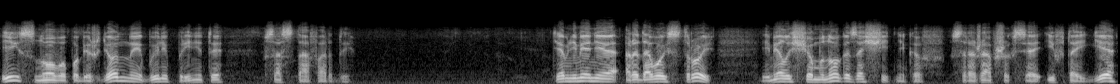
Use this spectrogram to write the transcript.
и снова побежденные были приняты в состав Орды. Тем не менее, родовой строй имел еще много защитников, сражавшихся и в тайге,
